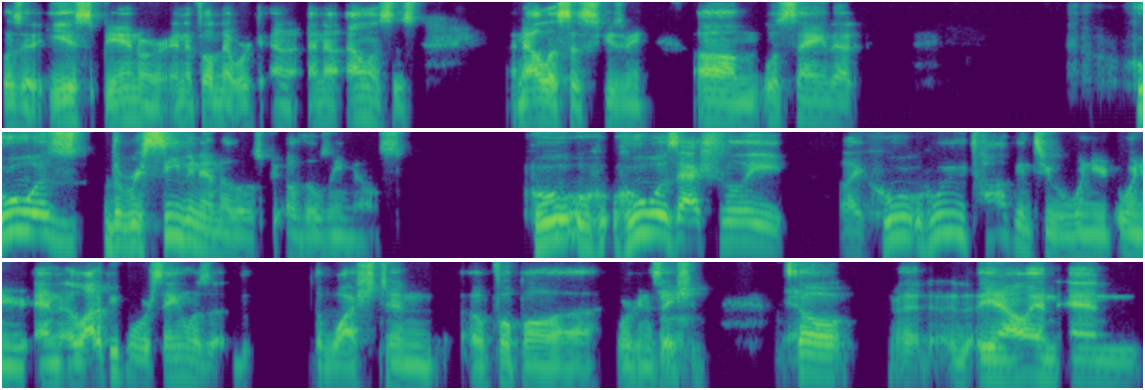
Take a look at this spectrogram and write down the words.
was it ESPN or NFL Network analysis analysis excuse me um was saying that who was the receiving end of those of those emails who who was actually like who who are you talking to when you when you and a lot of people were saying was the Washington uh, football uh, organization. Yeah. So uh, you know, and and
